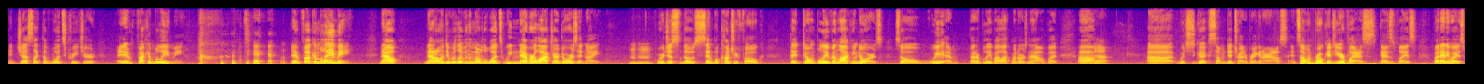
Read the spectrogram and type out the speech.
and just like the woods creature, they didn't fucking believe me. Damn. They didn't fucking believe me. Now, not only did we live in the middle of the woods, we never locked our doors at night. Mm-hmm. We're just those simple country folk that don't believe in locking doors. So we better believe I lock my doors now. But um, Yeah. Uh, which is good because someone did try to break in our house, and someone broke into your place, guys' place. But anyways,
